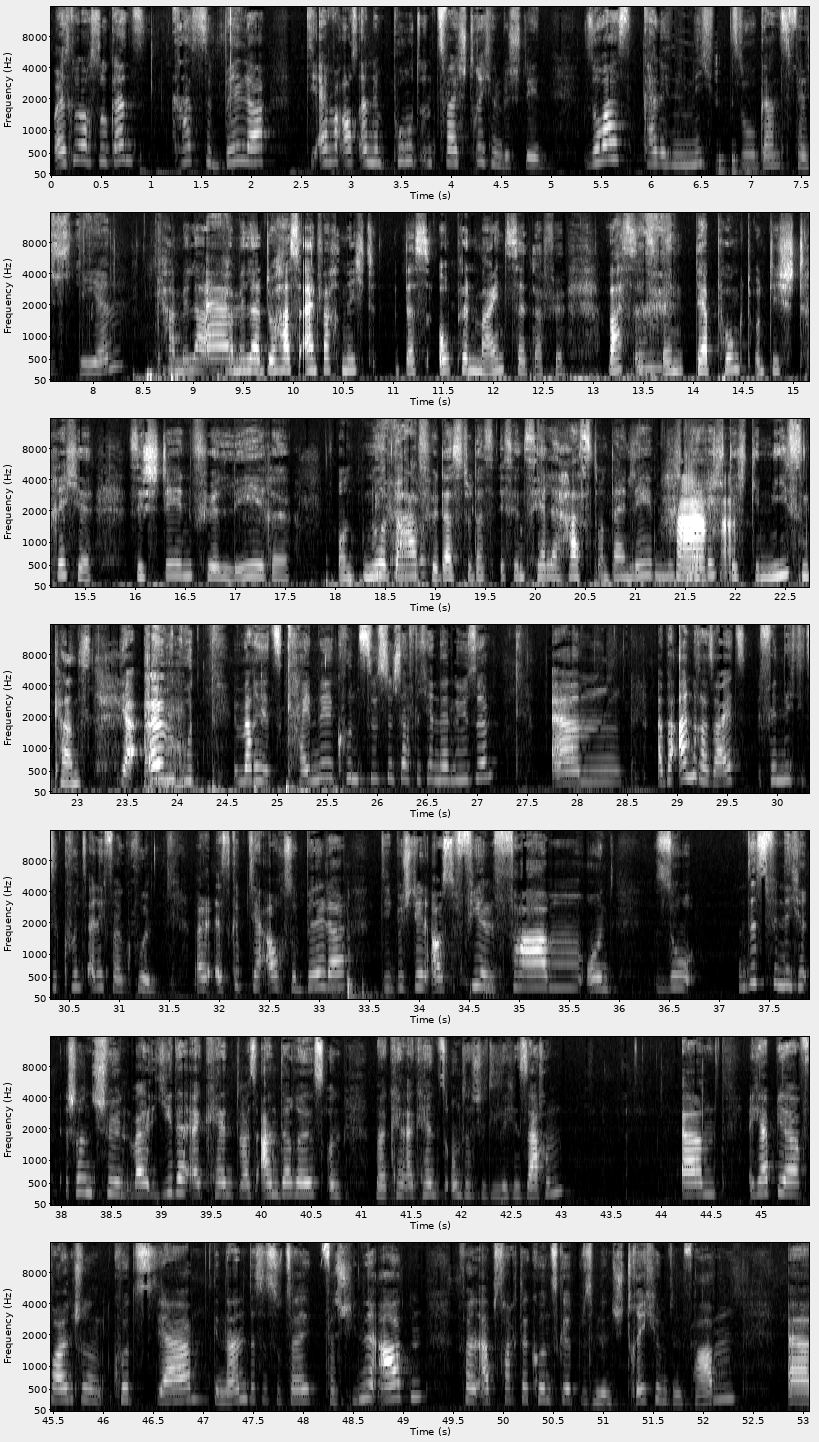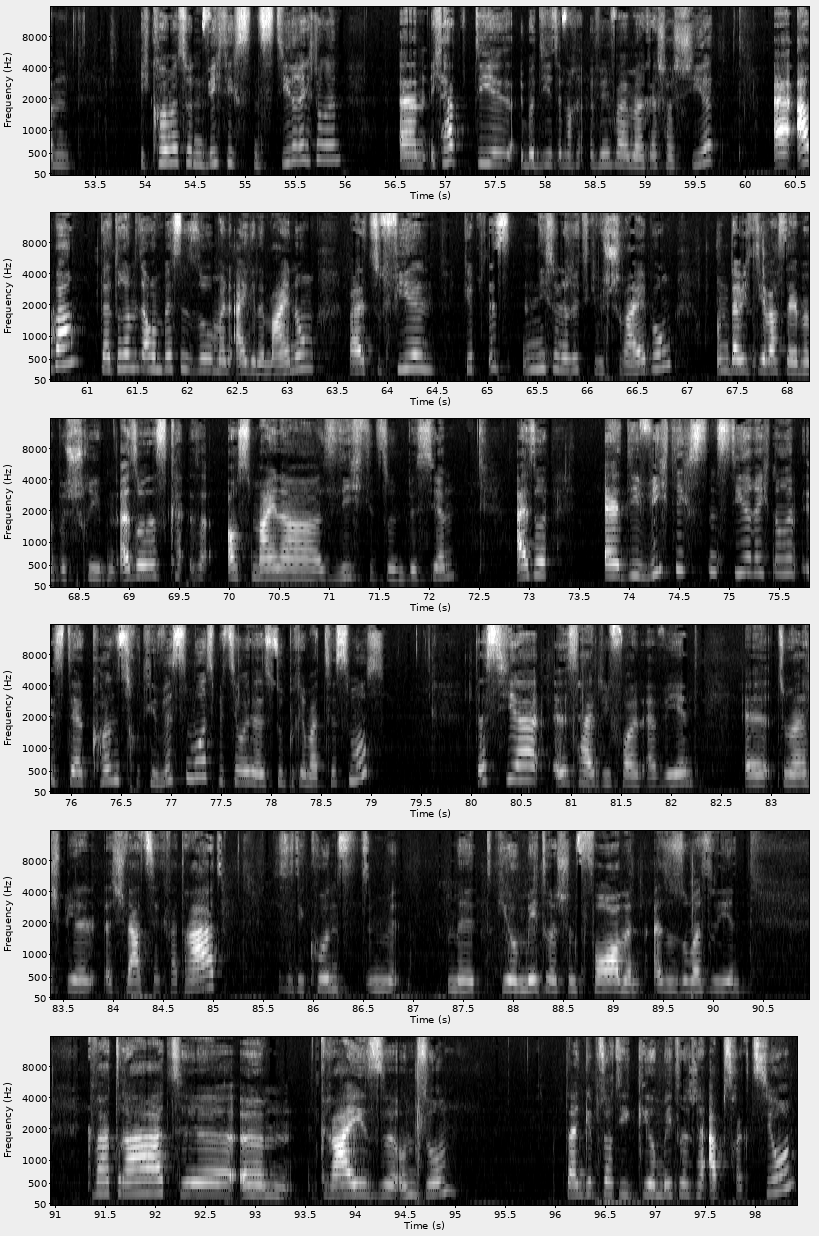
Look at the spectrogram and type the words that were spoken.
Und es gibt auch so ganz krasse Bilder, die einfach aus einem Punkt und zwei Strichen bestehen. Sowas kann ich nicht so ganz verstehen. Camilla, ähm, Camilla, du hast einfach nicht das Open Mindset dafür. Was ist, wenn der Punkt und die Striche, sie stehen für Leere und nur ja. dafür, dass du das Essentielle hast und dein Leben nicht mehr richtig genießen kannst? Ja, ähm, gut. Wir machen jetzt keine kunstwissenschaftliche Analyse. Ähm, aber andererseits finde ich diese Kunst eigentlich voll cool. Weil es gibt ja auch so Bilder, die bestehen aus vielen Farben und so und das finde ich schon schön, weil jeder erkennt was anderes und man erkennt so unterschiedliche Sachen. Ähm, ich habe ja vorhin schon kurz ja genannt, dass es so zwei verschiedene Arten von abstrakter Kunst gibt, das mit den Strichen und den Farben. Ähm, ich komme zu den wichtigsten Stilrichtungen. Ähm, ich habe die über die jetzt einfach auf jeden Fall mal recherchiert. Äh, aber da drin ist auch ein bisschen so meine eigene Meinung, weil zu vielen gibt es nicht so eine richtige Beschreibung. Und da habe ich dir was selber beschrieben. Also das ist aus meiner Sicht jetzt so ein bisschen. Also äh, die wichtigsten Stilrichtungen ist der Konstruktivismus bzw. der Suprematismus. Das hier ist halt wie vorhin erwähnt, äh, zum Beispiel das schwarze Quadrat. Das ist die Kunst mit, geometrischen Formen, also sowas wie Quadrate, ähm, Kreise und so. Dann gibt es noch die geometrische Abstraktion.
